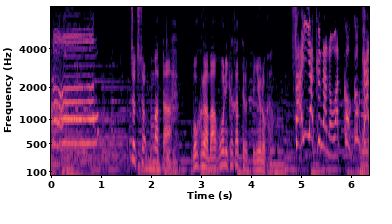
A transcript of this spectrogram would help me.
と。ちょちょちょ待った。僕が魔法にかかってるっていうのか。最悪なのはここから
